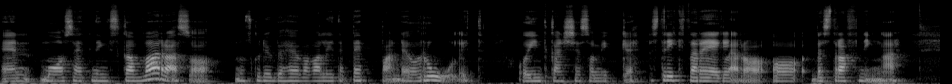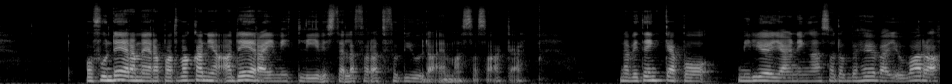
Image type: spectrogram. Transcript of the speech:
en målsättning ska vara så nu skulle det behöva vara lite peppande och roligt och inte kanske så mycket strikta regler och, och bestraffningar. Och fundera mera på att vad kan jag addera i mitt liv istället för att förbjuda en massa saker. När vi tänker på miljögärningar så de behöver ju vara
